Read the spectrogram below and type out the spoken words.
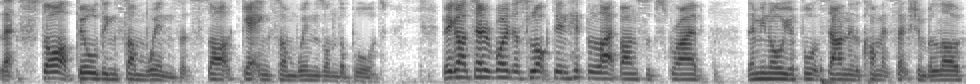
Let's start building some wins. Let's start getting some wins on the board. Big up to everybody that's locked in. Hit the like button, subscribe. Let me know your thoughts down in the comment section below.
